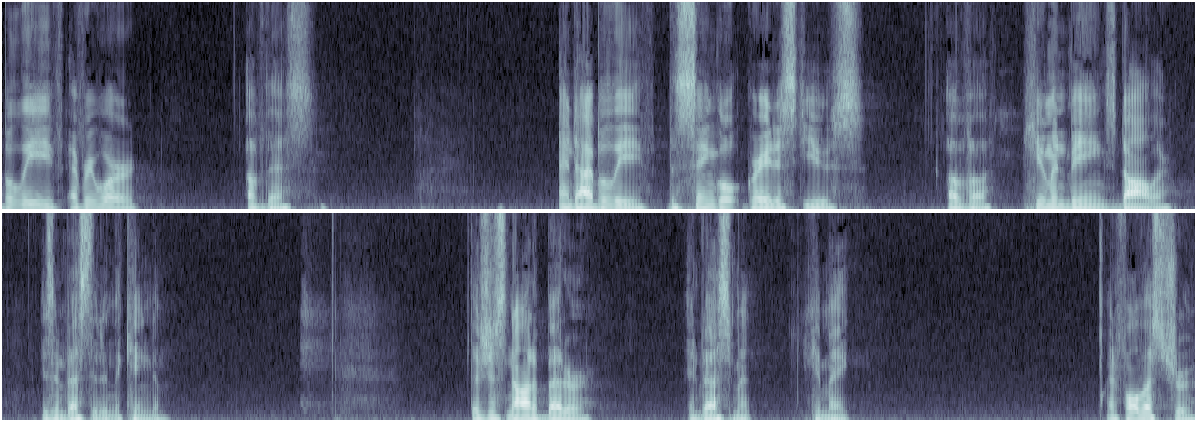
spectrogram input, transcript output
believe every word of this. And I believe the single greatest use of a human being's dollar is invested in the kingdom. There's just not a better investment you can make. And if all that's true,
